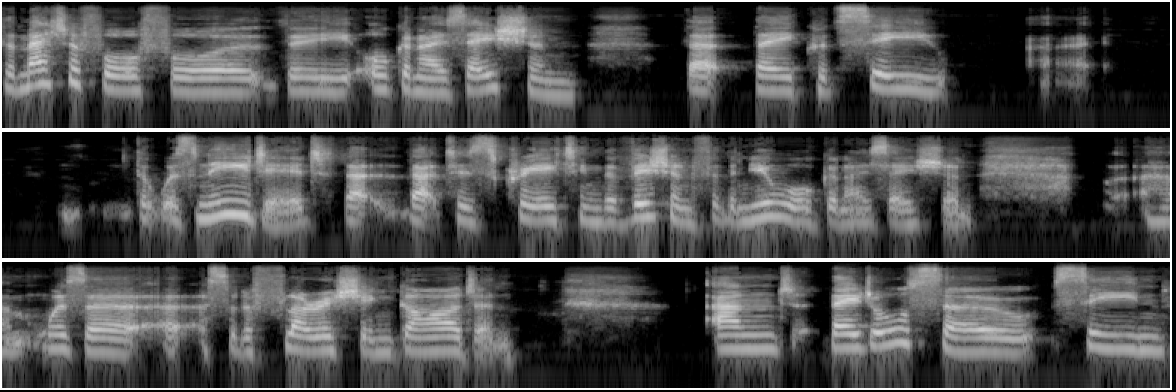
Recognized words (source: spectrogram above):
the metaphor for the organization that they could see uh, that was needed, that, that is creating the vision for the new organization, um, was a, a sort of flourishing garden. And they'd also seen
